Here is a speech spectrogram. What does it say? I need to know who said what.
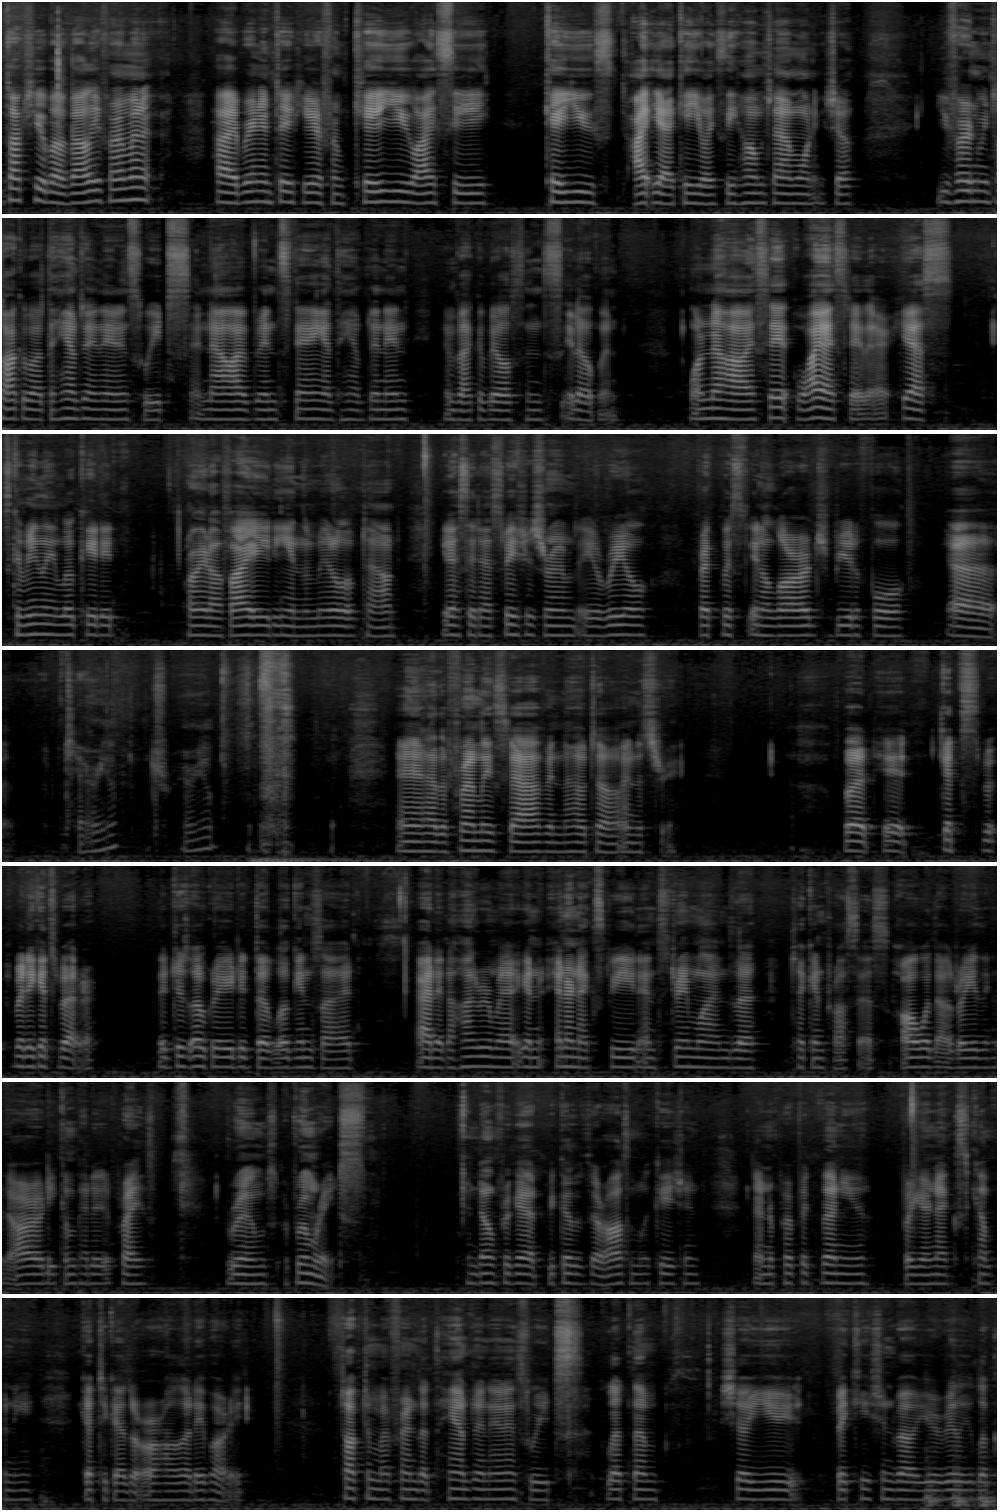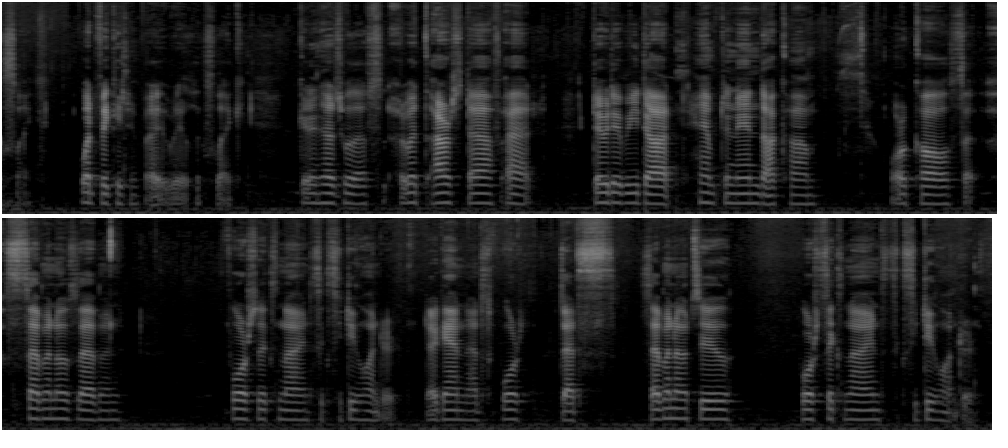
Speaker 1: to talk to you about Valley for a minute. Hi, Brandon Tate here from KUIC, KU, I, yeah, KUIC Hometown Morning Show. You've heard me talk about the Hampton Inn and Suites, and now I've been staying at the Hampton Inn in Vacaville since it opened. Want to know how I stay? Why I stay there? Yes, it's conveniently located right off I-80 in the middle of town. Yes, it has spacious rooms, a real breakfast in a large, beautiful uh, terrarium, terrarium, and it has a friendly staff in the hotel industry. But it gets, but it gets better. They just upgraded the look inside, added a 100 meg internet speed, and streamlined the check-in process, all without raising the already competitive price rooms room rates. And don't forget, because of their awesome location, they're the perfect venue for your next company get together or holiday party. Talk to my friends at Hampton Inn and Suites. Let them show you vacation value really looks like. What vacation value really looks like. Get in touch with us with our staff at www.hamptoninn.com or call 707 469 6200. Again, that's four that's 702 469 6200.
